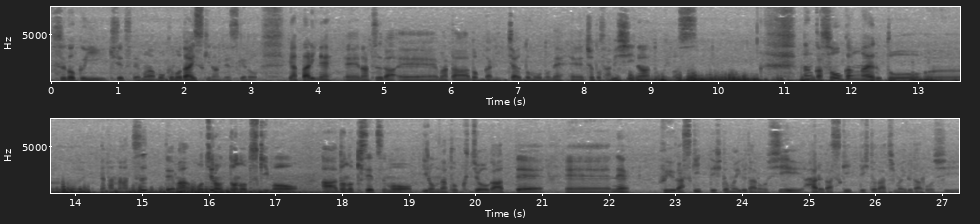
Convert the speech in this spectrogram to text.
すごくいい季節でまあ僕も大好きなんですけどやっぱりね、えー夏が、えーまたどっかに行っちゃうと思うとね、えーちょっと寂しいなと思います。なんかそう考えるとうんやっぱ夏ってまあもちろんどの月もあどの季節もいろんな特徴があって、えーね冬が好きって人もいるだろうし春が好きって人たちもいるだろうし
